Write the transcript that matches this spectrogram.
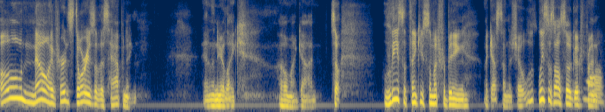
oh no, I've heard stories of this happening. And then you're like, oh my God. So, Lisa, thank you so much for being a guest on the show. Lisa's also a good friend. No.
